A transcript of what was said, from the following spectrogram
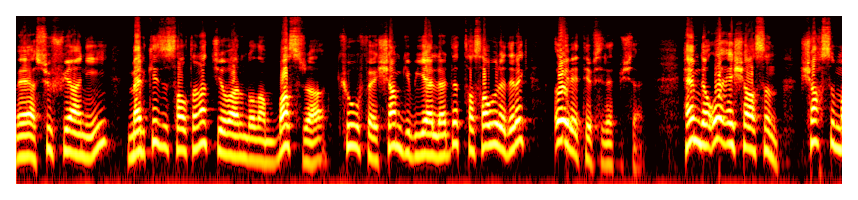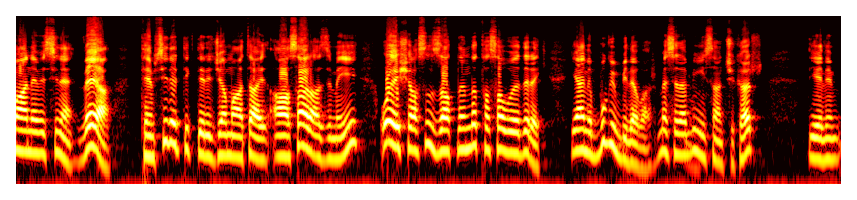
veya Süfyani merkezi saltanat civarında olan Basra, Küfe, Şam gibi yerlerde tasavvur ederek öyle tefsir etmişler. Hem de o eşhasın şahsı manevisine veya temsil ettikleri cemaate ait asar azimeyi o eşhasın zatlarında tasavvur ederek yani bugün bile var. Mesela bir insan çıkar diyelim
